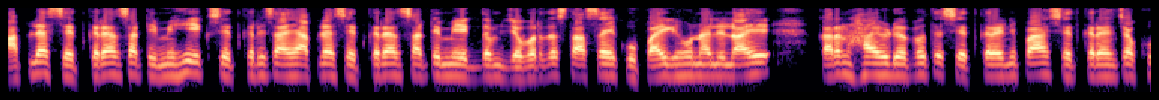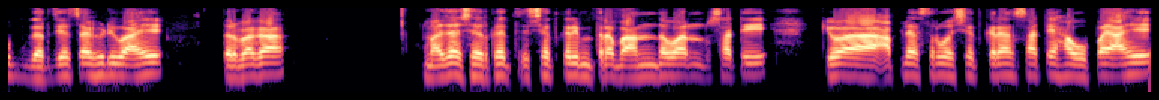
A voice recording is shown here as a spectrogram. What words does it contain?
आपल्या शेतकऱ्यांसाठी मीही एक शेतकरीच आहे आपल्या शेतकऱ्यांसाठी मी एकदम जबरदस्त असा एक उपाय घेऊन आलेलो आहे. कारण हा व्हिडिओ फक्त शेतकऱ्यांनी पहा शेतकऱ्यांच्या खूप गरजेचा व्हिडिओ आहे. तर बघा माझ्या शेतकरी शेतकरी मित्र बांधवांसाठी किंवा आपल्या सर्व शेतकऱ्यांसाठी हा उपाय आहे.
